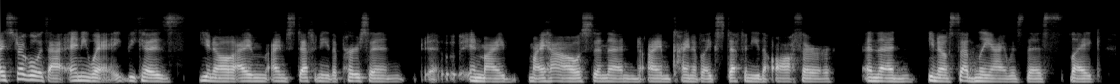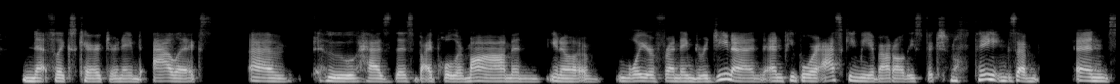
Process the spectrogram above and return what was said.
I struggle with that anyway because you know I'm I'm Stephanie the person uh, in my my house, and then I'm kind of like Stephanie the author, and then you know suddenly I was this like Netflix character named Alex, um, who has this bipolar mom and you know a lawyer friend named Regina, and and people were asking me about all these fictional things, um, and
